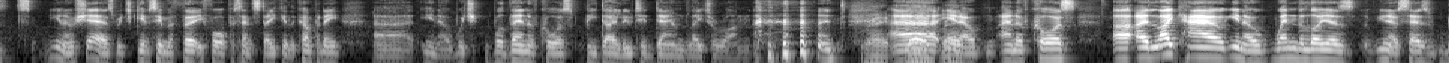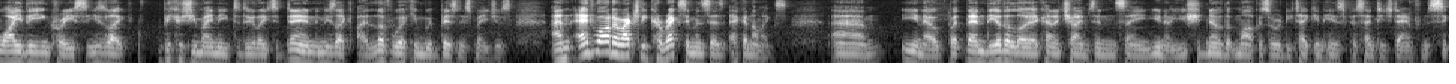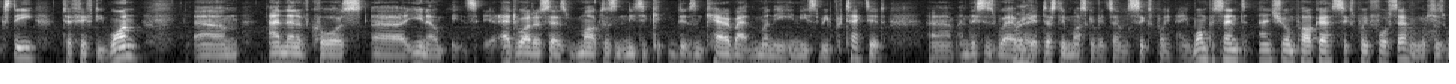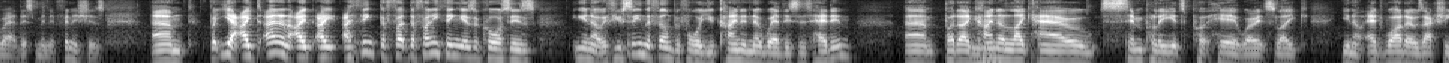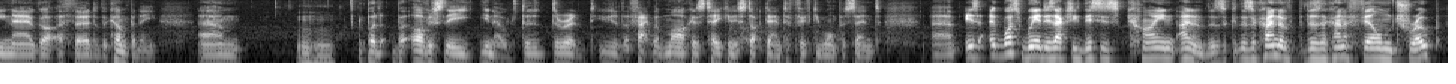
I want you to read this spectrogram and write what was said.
you know, shares, which gives him a 34% stake in the company. Uh, you know, which will then, of course, be diluted down later on. and, Right, uh, right, You know, and of course, uh, I like how you know when the lawyers, you know, says why the increase. He's like, because you may need to dilute it down, and he's like, I love working with business majors. And Eduardo actually corrects him and says economics. Um, you know, but then the other lawyer kind of chimes in saying, you know, you should know that Mark has already taken his percentage down from 60 to 51. Um, and then, of course, uh, you know, it's, Eduardo says Mark doesn't need to doesn't care about the money; he needs to be protected. Um, and this is where we Right. get Dustin Moskovitz owns six point eight one percent, and Sean Parker six point four seven, which is where this minute finishes. Um, but yeah, I, I don't know. I, I, I think the fu- the funny thing is, of course, is you know if you've seen the film before, you kind of know where this is heading. Um, but I kind of like how simply it's put here, where it's like you know Eduardo's actually now got a third of the company. Um, but but obviously you know the the you know, the fact that Mark has taken his stock down to fifty one percent um, is what's weird is actually this is kind I don't know there's there's a kind of there's a kind of film trope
